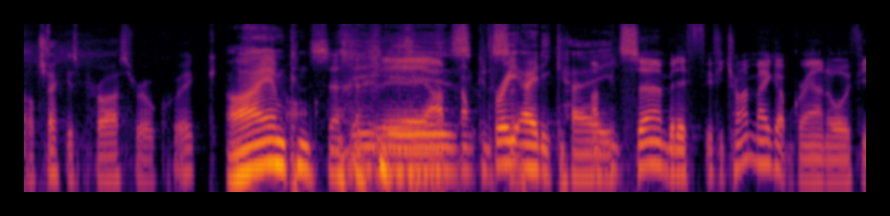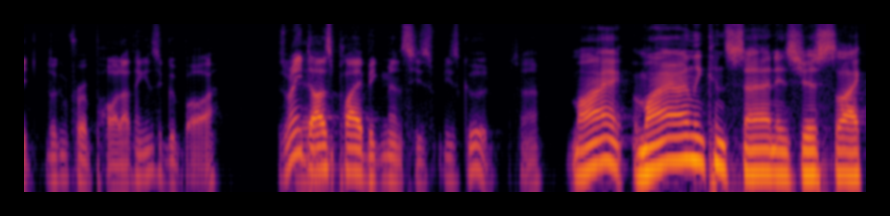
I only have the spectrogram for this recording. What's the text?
I'll check his price real quick. I am concerned. He Yeah, I'm- is I'm concerned. three eighty I'm k. concerned, but if, if you're trying to make up ground or if you're looking for a pod, I think it's a good buy. Because when he does play big minutes, he's he's good. So My my only concern is just like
